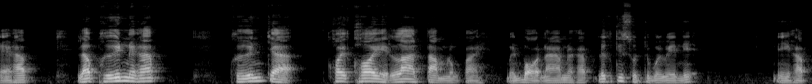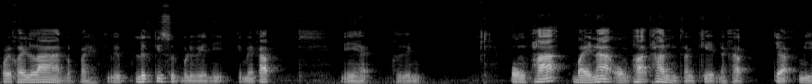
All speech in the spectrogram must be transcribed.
นะครับ แล้วพื้นนะครับ พื้นจะค่อยๆ ลาดต่ำลงไป เหมือนบ่อน้ำนะครับ ลึกที่สุดอยู่บริเวณนี้ นี่ครับ ค่อยๆ ลาดลงไป ลึกลึกที่สุดบริเวณนี้ เห็นไหมครับ นี่ฮะ พื้น องค์พระใบหน้าองค์พระท่านสังเกตนะครับ จะมี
